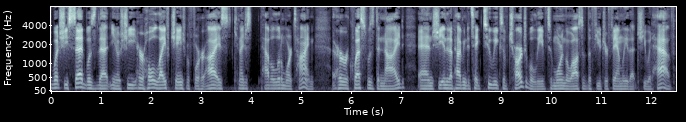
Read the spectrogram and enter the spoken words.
what she said was that, you know, she her whole life changed before her eyes. Can I just have a little more time? Her request was denied, and she ended up having to take two weeks of chargeable leave to mourn the loss of the future family that she would have.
